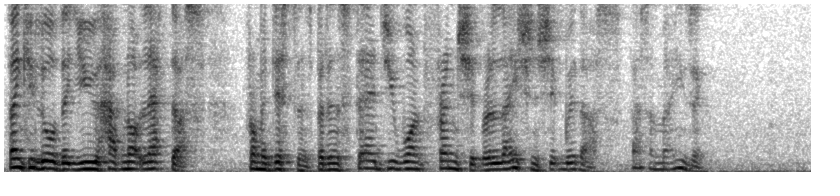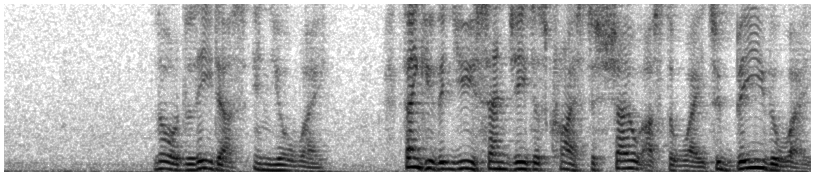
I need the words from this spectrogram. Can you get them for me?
Thank you, Lord, that you have not left us from a distance, but instead you want friendship, relationship with us. That's amazing. Lord, lead us in your way. Thank you that you sent Jesus Christ to show us the way, to be the way,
